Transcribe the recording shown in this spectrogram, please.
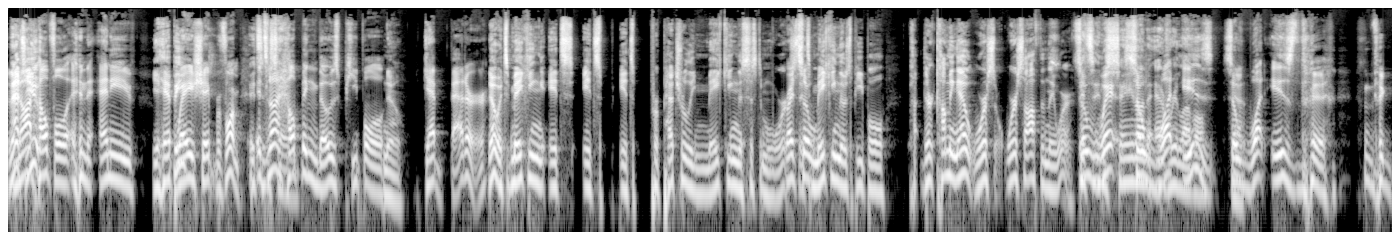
not you. helpful in any You hippie? way, shape, or form. It's It's, not insane. helping those people No, get better. no, it's making it's it's it's perpetually making the system worse. Right, it's so- making those people they're coming out worse worse off than they were. So It's where, insane so on every what level. is so Yeah. what is the the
